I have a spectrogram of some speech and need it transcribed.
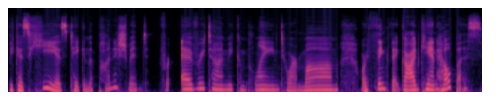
because He has taken the punishment for every time we complain to our mom or think that God can't help us.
